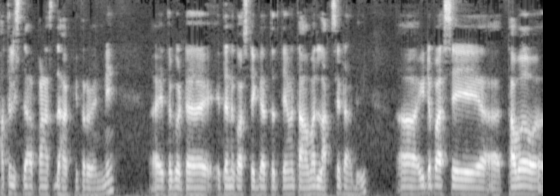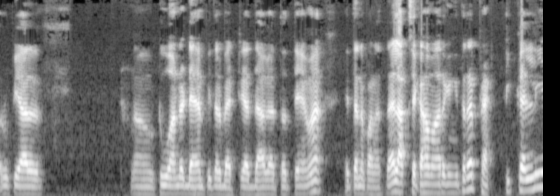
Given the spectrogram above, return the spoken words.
40000 50000ක් විතර වෙන්නේ. එතකොට එතන කොස්ට් එක ගත්තොත් එම තාමත් ලක්ෂයට අඩුයි ඊට පස්සේ තව රුපියල් 200 ඩෑම් පිතර බැට්‍රියක් දාගත්තොත් එහෙම එතන 50යි ලක්ෂ එක හමාරකින් විතර ප්‍රැක්ටිකලි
